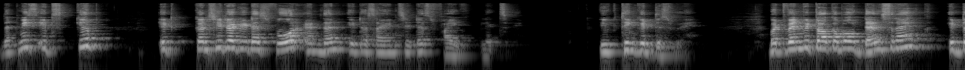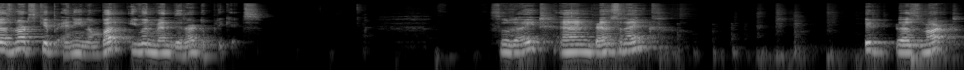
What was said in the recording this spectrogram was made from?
That means it skipped, it considered it as 4 and then it assigns it as 5, let's say. You think it this way. But when we talk about dense rank, it does not skip any number even when there are duplicates. So right and dense rank, it does not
